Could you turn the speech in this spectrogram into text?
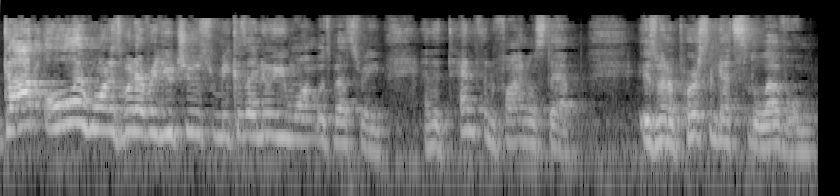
God, all I want is whatever you choose for me because I know you want what's best for me. And the tenth and final step is when a person gets to the level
